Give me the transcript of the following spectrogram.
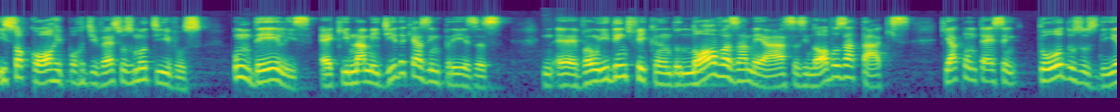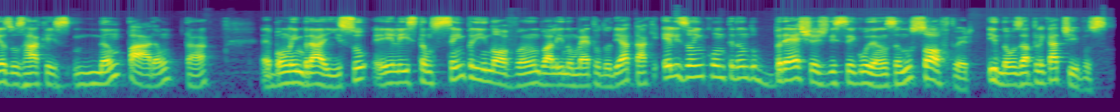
Isso ocorre por diversos motivos. Um deles é que, na medida que as empresas é, vão identificando novas ameaças e novos ataques que acontecem todos os dias, os hackers não param, tá? É bom lembrar isso. Eles estão sempre inovando ali no método de ataque. Eles vão encontrando brechas de segurança no software e nos aplicativos.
